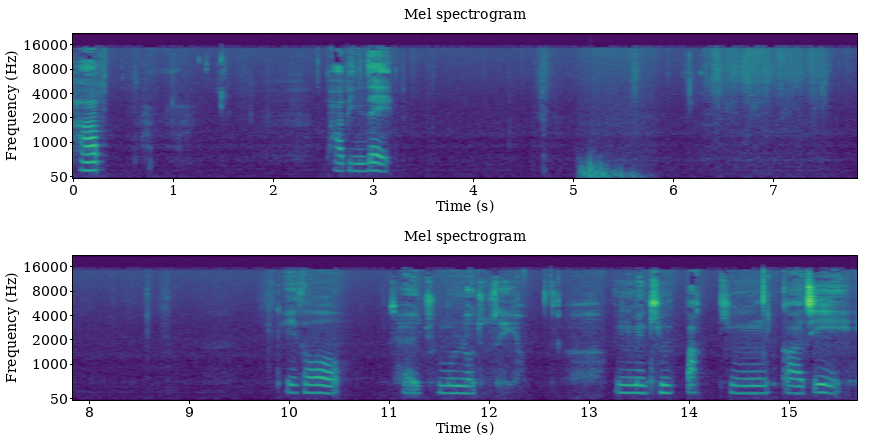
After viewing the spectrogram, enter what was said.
밥, 밥인데, 그래서 잘 주물러 주세요. 아니면 김밥, 김까지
